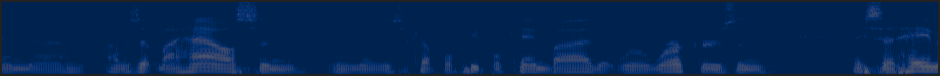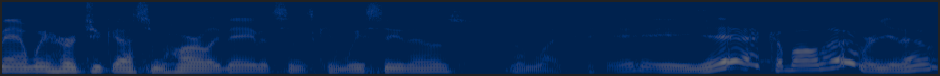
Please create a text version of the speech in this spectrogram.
and uh, I was at my house, and, and there was a couple people came by that were workers, and they said, "Hey, man, we heard you got some Harley Davidsons. Can we see those?" I'm like, "Hey, yeah, come on over." You know,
